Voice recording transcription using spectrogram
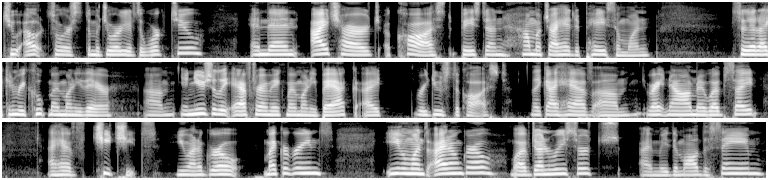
to outsource the majority of the work to. And then I charge a cost based on how much I had to pay someone so that I can recoup my money there. Um, and usually, after I make my money back, I reduce the cost. Like I have um, right now on my website, I have cheat sheets. You want to grow microgreens? Even ones I don't grow? Well, I've done research. I made them all the same.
